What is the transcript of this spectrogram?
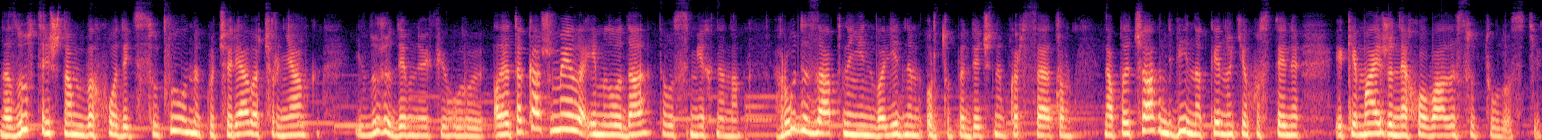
Назустріч нам виходить сутулена, кучерява чорнявка із дуже дивною фігурою, але така ж мила і молода та усміхнена. Груди запнені інвалідним ортопедичним корсетом, на плечах дві накинуті хустини, які майже не ховали сутулості.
